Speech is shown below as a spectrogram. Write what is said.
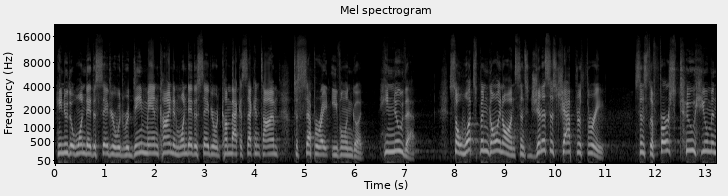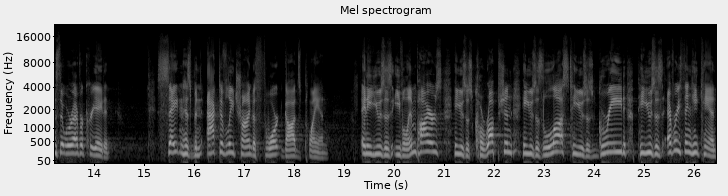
He knew that one day the Savior would redeem mankind, and one day the Savior would come back a second time to separate evil and good. He knew that. So, what's been going on since Genesis chapter 3, since the first two humans that were ever created? Satan has been actively trying to thwart God's plan. And he uses evil empires, he uses corruption, he uses lust, he uses greed, he uses everything he can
